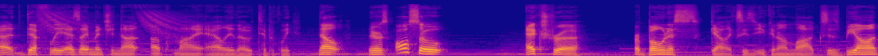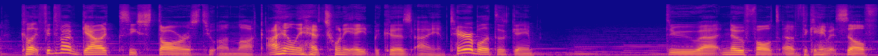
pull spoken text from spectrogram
uh, definitely, as I mentioned, not up my alley though, typically. Now, there's also extra or bonus galaxies that you can unlock. It says beyond, collect 55 galaxy stars to unlock. I only have 28 because I am terrible at this game. Through uh, no fault of the game itself,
